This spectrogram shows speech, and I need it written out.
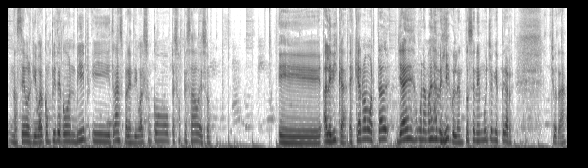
No sé, porque igual compite con VIP y Transparent. Igual son como pesos pesados eso. Eh, Alevica, es que Arma Mortal ya es una mala película, entonces no hay mucho que esperar. Chuta.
